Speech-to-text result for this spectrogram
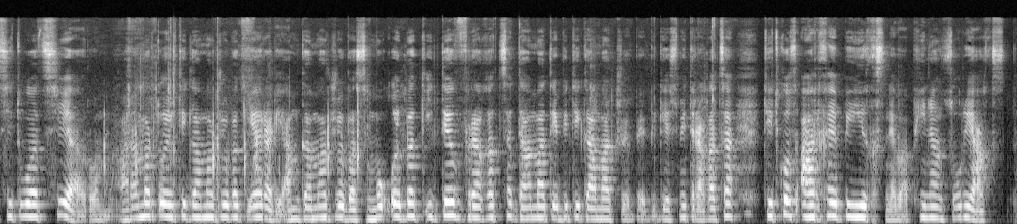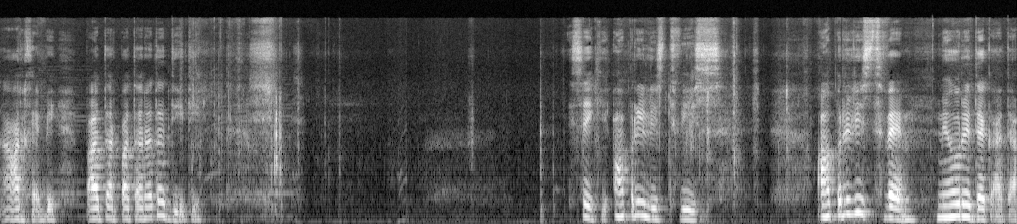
სიტუაცია, რომ არა მარტო ერთი გამარჯვება კი არ არის, ამ გამარჯვებას მოყვება კიდევ რაღაცა დამატებითი გამარჯვებები. გესმით, რაღაცა თითქოს არხები იხსნება, ფინანსური არხები, პატარ-პატარა და დიდი. ესე იგი, აპრილის თვის აპრილის თვე, მეორე დეკადა.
